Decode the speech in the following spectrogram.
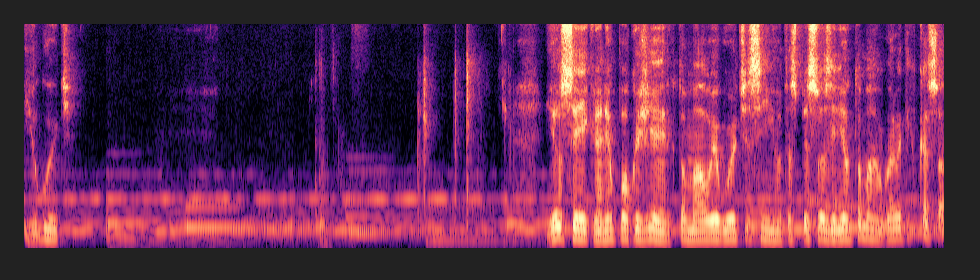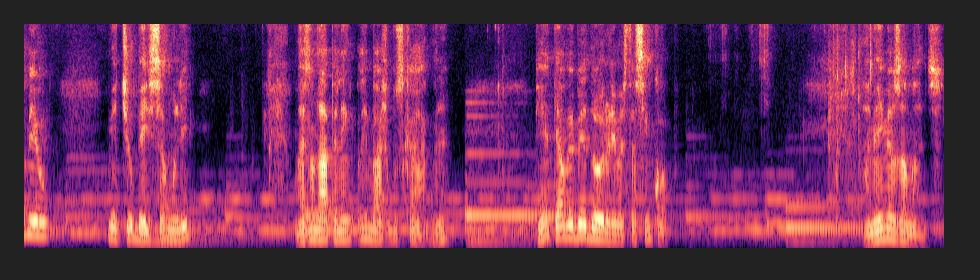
iogurte. Eu sei que não é nem um pouco higiênico tomar o iogurte assim. Outras pessoas iriam tomar. Agora vai ter que ficar só meu. Meti o beição ali. Mas não dá para ir lá embaixo buscar água, né? Tem até o bebedouro ali, mas está sem copo. Amém, meus amados?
